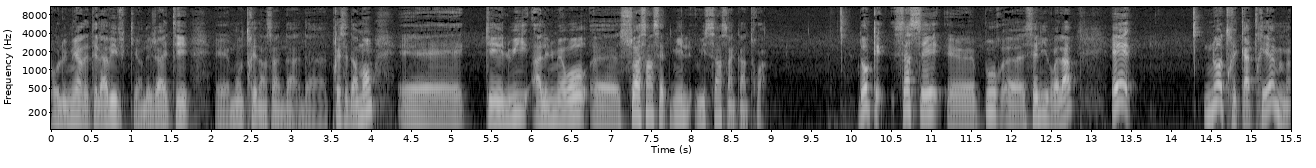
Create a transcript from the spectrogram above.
aux lumières de Tel Aviv qui ont déjà été euh, montrées dans, précédemment, et qui lui a le numéro 67 euh, 853. Donc ça c'est pour ces livres-là. Et notre quatrième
